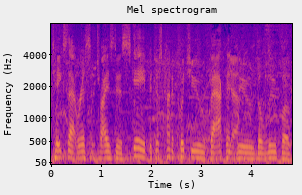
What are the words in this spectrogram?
takes that risk and tries to escape, it just kind of puts you back Yeah. into the loop of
